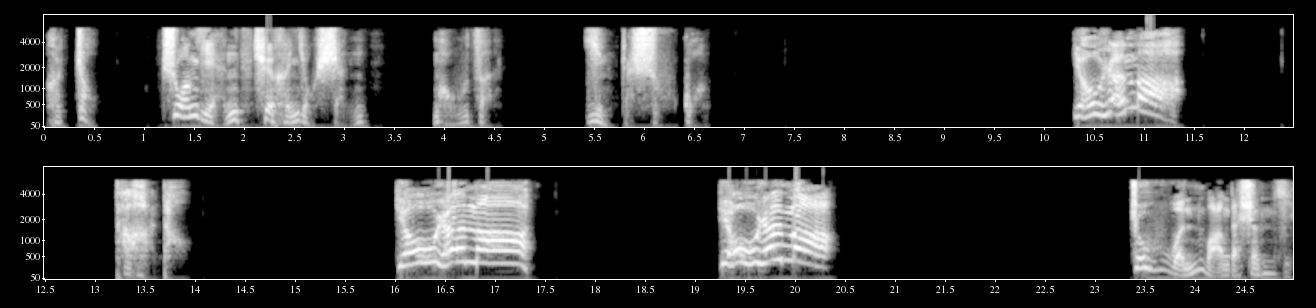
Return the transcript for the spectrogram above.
和皱，双眼却很有神，眸子映着曙光。有人吗？他喊道。有人吗？有人吗？周文王的声音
